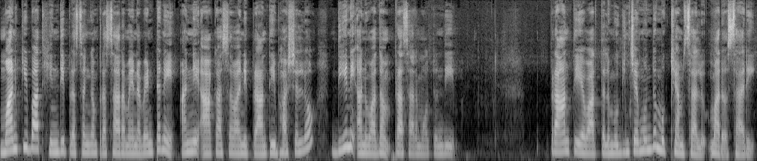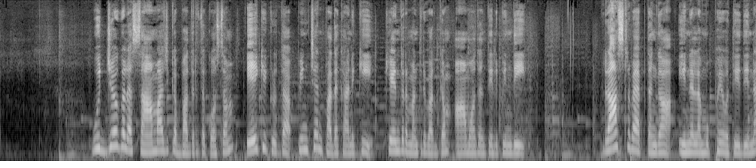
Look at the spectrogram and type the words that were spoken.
మన్ కీ బాత్ హిందీ ప్రసంగం ప్రసారమైన వెంటనే అన్ని ఆకాశవాణి ప్రాంతీయ భాషల్లో దీని అనువాదం ప్రసారమవుతుంది. ప్రాంతీయ వార్తలు ముగించే ముందు ముఖ్యాంశాలు మరోసారి. ఉద్యోగుల సామాజిక భద్రత కోసం ఏకీకృత పింఛన్ పథకానికి కేంద్ర మంత్రివర్గం ఆమోదం తెలిపింది. రాష్ట్ర వ్యాప్తంగా ఈ నెల ముప్పైవ తేదీన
